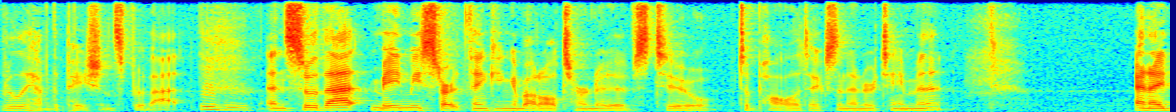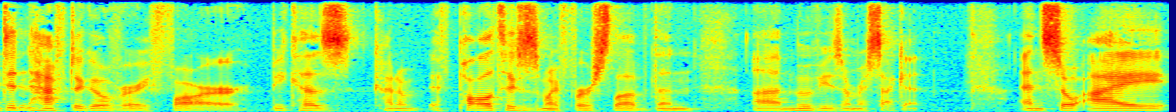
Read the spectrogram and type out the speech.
really have the patience for that. And so that made me start thinking about alternatives to to politics and entertainment. And I didn't have to go very far because kind of if politics is my first love, then uh, movies are my second. And so I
